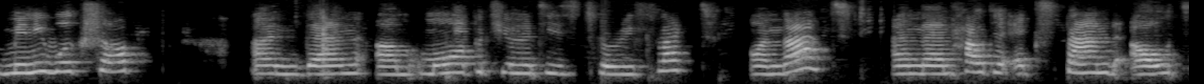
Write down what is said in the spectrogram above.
mini workshop, and then um, more opportunities to reflect on that, and then how to expand out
